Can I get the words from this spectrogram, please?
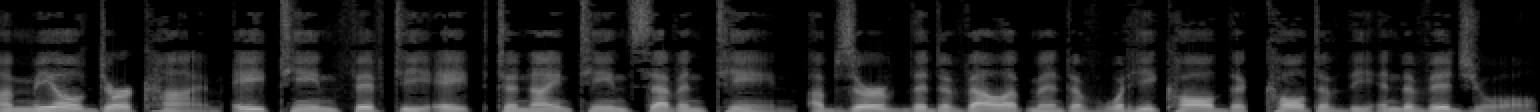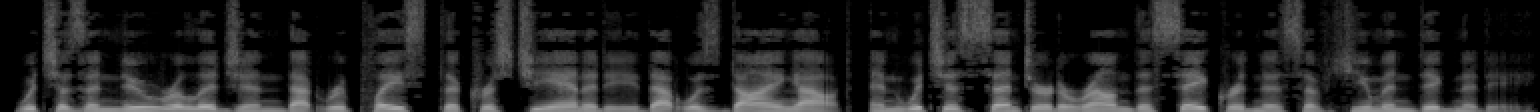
Emile Durkheim (1858–1917) observed the development of what he called the cult of the individual, which is a new religion that replaced the Christianity that was dying out, and which is centered around the sacredness of human dignity.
